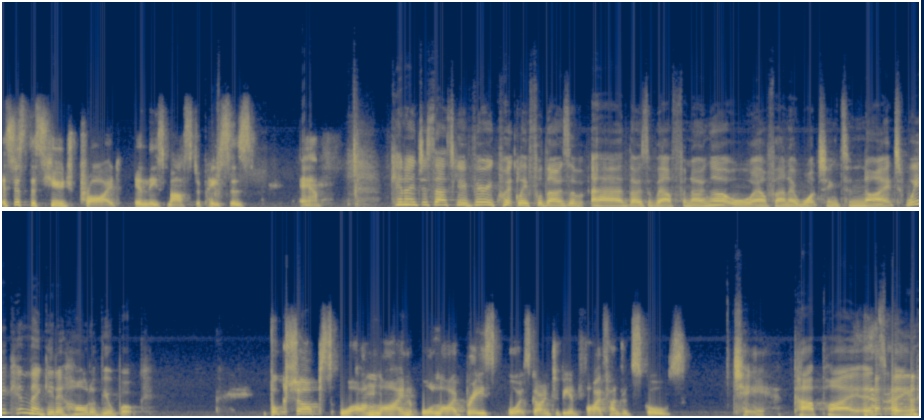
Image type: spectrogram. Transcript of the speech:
It's just this huge pride in these masterpieces. Yeah. Can I just ask you very quickly for those of uh, those of our or our whānau watching tonight, where can they get a hold of your book? Bookshops or online or libraries, or it's going to be in 500 schools. Chair. Ka pai. It's been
